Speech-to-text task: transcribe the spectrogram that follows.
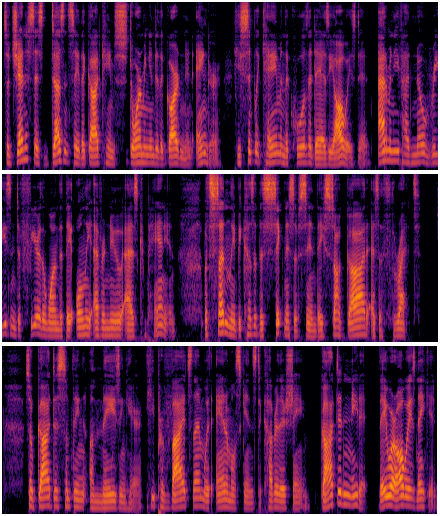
So Genesis doesn't say that God came storming into the garden in anger. He simply came in the cool of the day as he always did. Adam and Eve had no reason to fear the one that they only ever knew as companion. But suddenly, because of the sickness of sin, they saw God as a threat. So God does something amazing here. He provides them with animal skins to cover their shame. God didn't need it. They were always naked,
